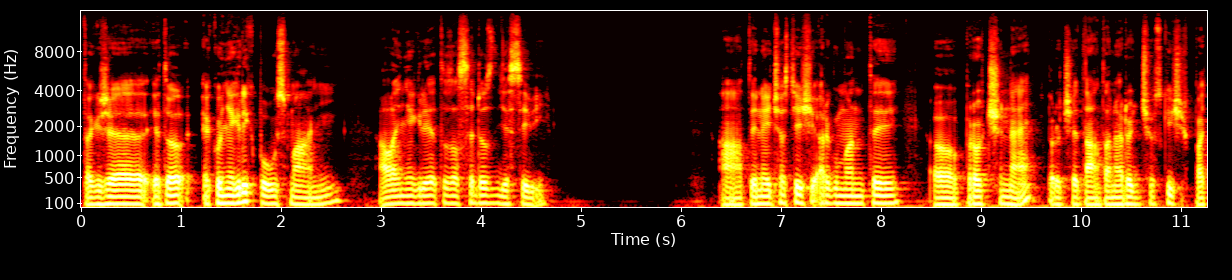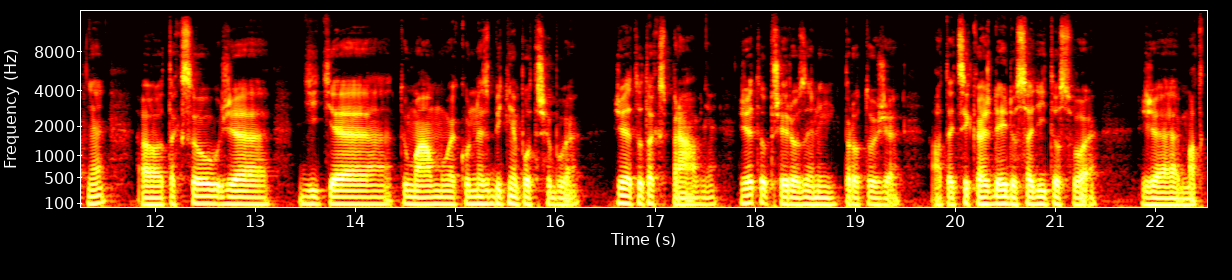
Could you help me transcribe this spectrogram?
Takže je to jako někdy k pousmání, ale někdy je to zase dost děsivý. A ty nejčastější argumenty, eh, proč ne, proč je táta na rodičovský špatně, eh, tak jsou, že dítě tu mámu jako nezbytně potřebuje že je to tak správně, že je to přirozený, protože a teď si každý dosadí to svoje, že mat,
